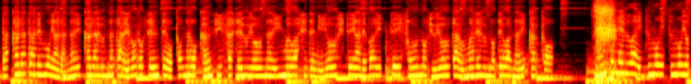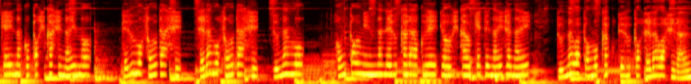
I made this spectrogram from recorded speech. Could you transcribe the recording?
だから誰もやらないからルナがエロ路線で大人を感じさせるような言い回しで魅了してやれば一定層の需要が生まれるのではないかと。なんでネルはいつもいつも余計なことしかしないのテルもそうだし、セラもそうだし、ルナも、本当みんな寝るから悪影響しか受けてないじゃないルナはともかくテルとセラは知らん。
